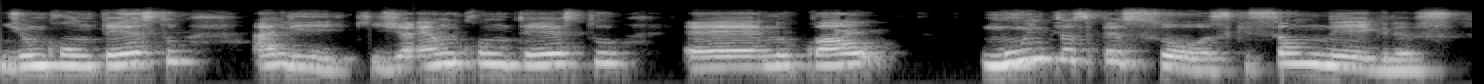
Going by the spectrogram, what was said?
de um contexto ali, que já é um contexto é, no qual muitas pessoas que são negras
